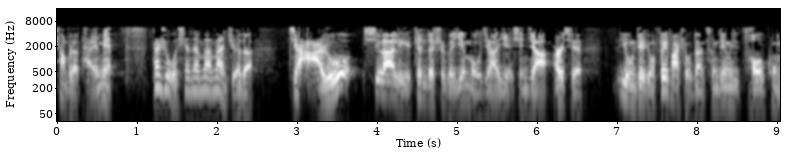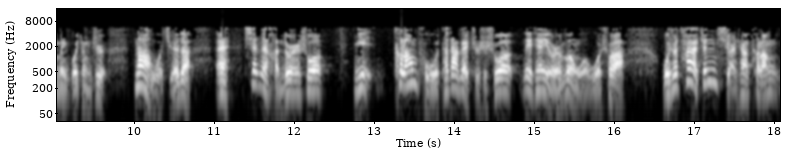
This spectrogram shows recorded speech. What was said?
上不了台面。但是我现在慢慢觉得，假如希拉里真的是个阴谋家、野心家，而且用这种非法手段曾经操控美国政治，那我觉得，哎，现在很多人说你特朗普，他大概只是说那天有人问我，我说啊，我说他要真选上特朗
